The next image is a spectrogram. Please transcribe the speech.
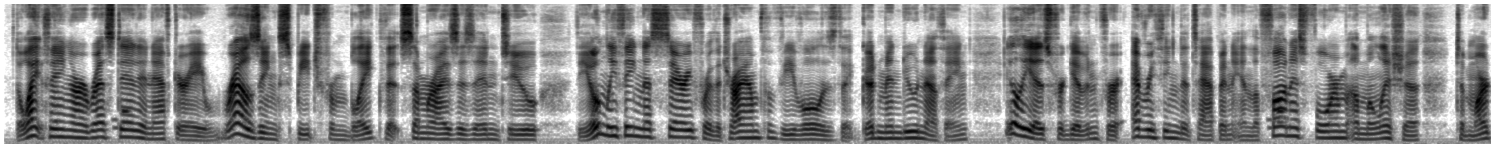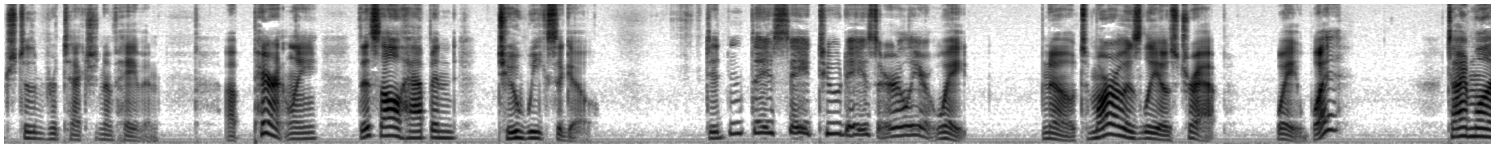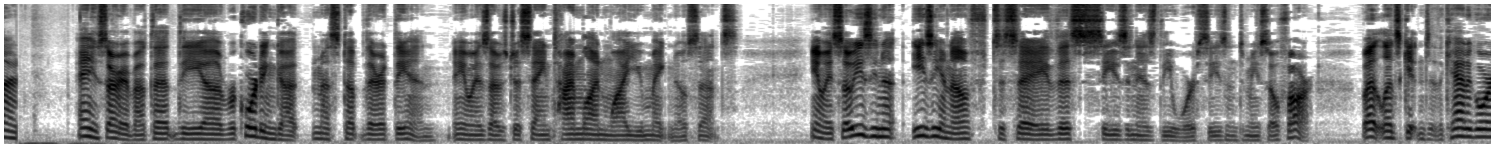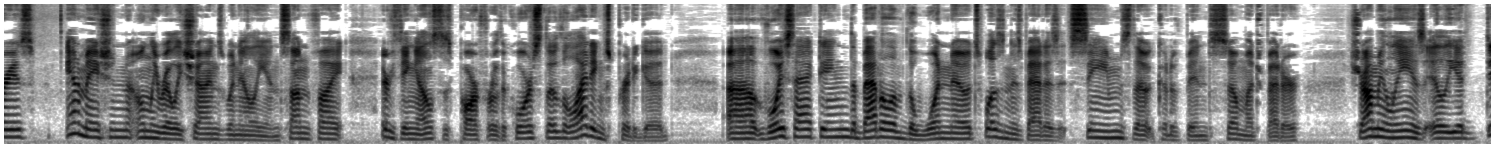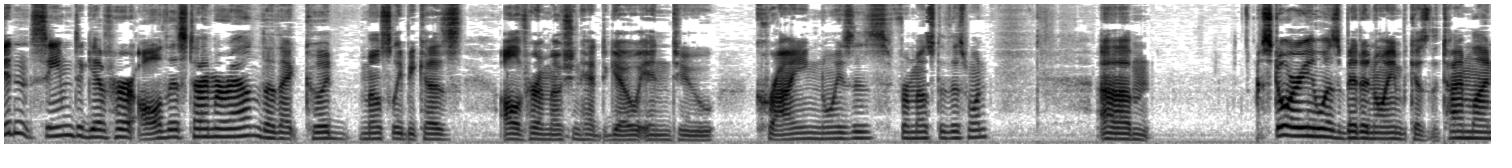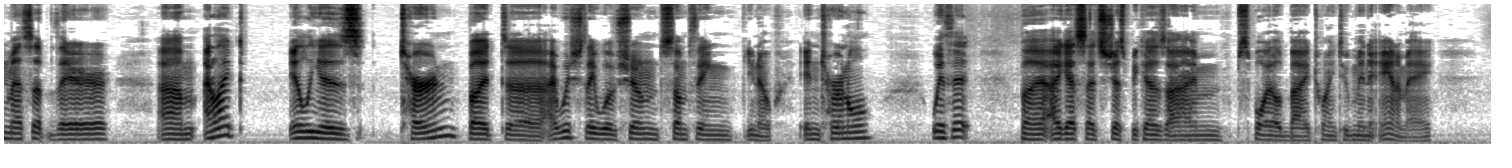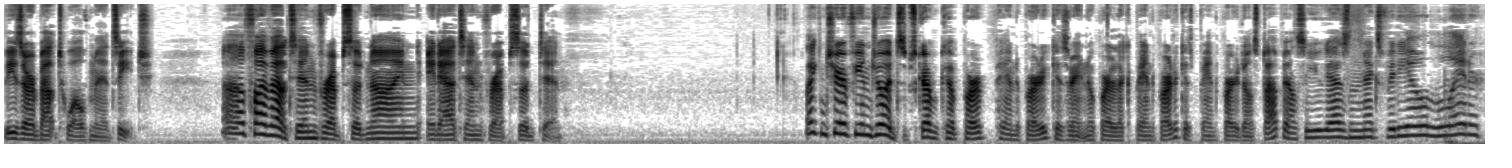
The White Fang are arrested, and after a rousing speech from Blake that summarizes into the only thing necessary for the triumph of evil is that good men do nothing, Ilia is forgiven for everything that's happened, and the Faunus form a militia to march to the protection of Haven. Apparently, this all happened two weeks ago. Didn't they say two days earlier? Wait. No, tomorrow is Leo's trap. Wait, what? Timeline. Hey, sorry about that. The uh, recording got messed up there at the end. Anyways, I was just saying timeline why you make no sense. Anyway, so easy, easy enough to say this season is the worst season to me so far. But let's get into the categories. Animation only really shines when Ilia and Sun fight. Everything else is par for the course, though the lighting's pretty good. Uh, voice acting, the Battle of the One Notes wasn't as bad as it seems, though it could have been so much better. Cherami Leigh as Ilia didn't seem to give her all this time around, though that could mostly because all of her emotion had to go into crying noises for most of this one. Um, Story was a bit annoying because the timeline mess up there. Um, I liked Ilia's turn, but uh, I wish they would have shown something, you know, internal with it. But I guess that's just because I'm spoiled by 22 minute anime. These are about 12 minutes each. Uh, 5 out of 10 for episode 9, 8 out of 10 for episode 10. Like and share if you enjoyed. Subscribe to part Panda Party, because there ain't no party like a Panda Party, because Panda Party don't stop. And I'll see you guys in the next video later.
